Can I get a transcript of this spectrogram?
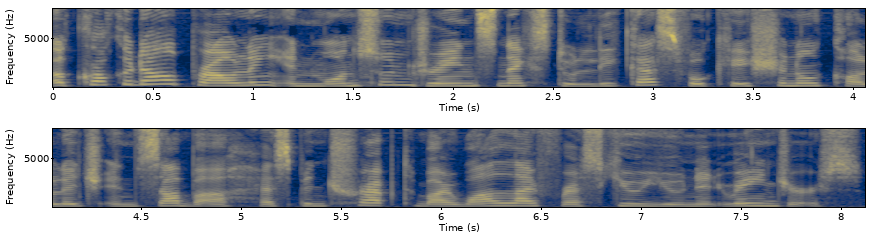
A crocodile prowling in monsoon drains next to Likas Vocational College in Sabah has been trapped by Wildlife Rescue Unit rangers.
